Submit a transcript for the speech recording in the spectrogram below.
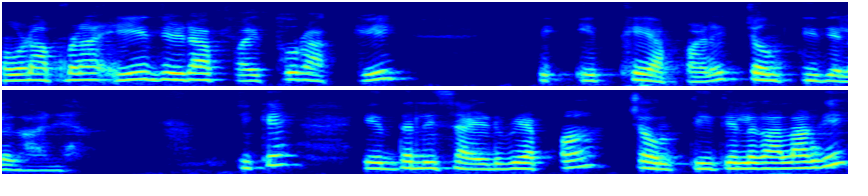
ਹੁਣ ਆਪਣਾ ਇਹ ਜਿਹੜਾ ਆਪਾਂ ਇੱਥੋਂ ਰੱਖ ਕੇ ਤੇ ਇੱਥੇ ਆਪਾਂ ਨੇ 34 ਤੇ ਲਗਾ ਲਿਆ, ਠੀਕ ਹੈ? ਇਧਰਲੀ ਸਾਈਡ ਵੀ ਆਪਾਂ 34 ਤੇ ਲਗਾ ਲਾਂਗੇ,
